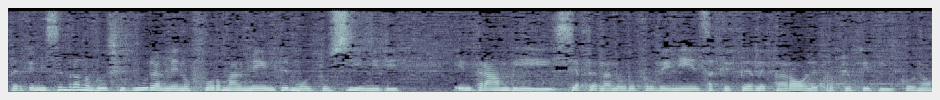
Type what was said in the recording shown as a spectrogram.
perché mi sembrano due figure almeno formalmente molto simili, entrambi sia per la loro provenienza che per le parole proprio che dicono.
